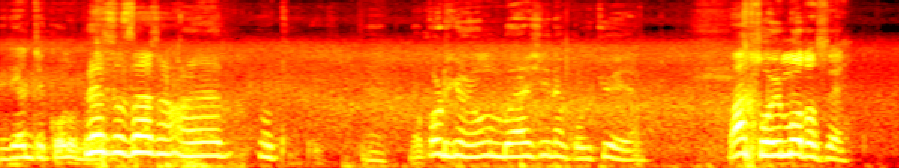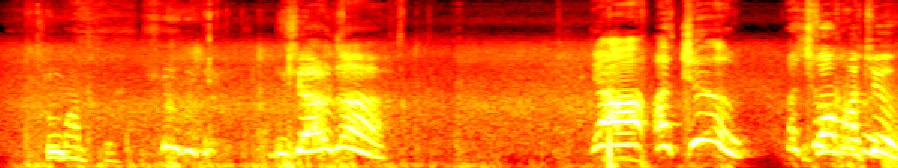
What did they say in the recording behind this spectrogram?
Ne gelecek oğlum? Biraz da zaten ayar oldu. Ne korkuyorsun oğlum? Bu her şeyden korkuyor ya. Bak soyunma odası. Çok mantıklı. Dışarıda. Ya açıl. Açıl. Susam kapı. açıl.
